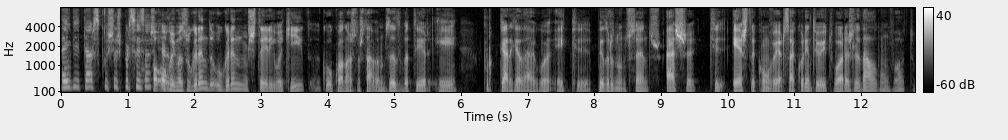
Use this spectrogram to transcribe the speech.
em deitar-se com os seus parceiros à esquerda. Oh, oh, Rui, mas o grande, o grande mistério aqui, com o qual nós nos estávamos a debater, é por que carga d'água é que Pedro Nuno Santos acha que esta conversa há 48 horas lhe dá algum voto?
